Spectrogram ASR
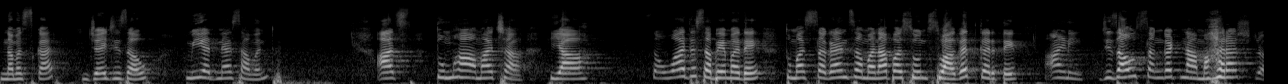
नमस्कार जय जिजाऊ मी यज्ञा सावंत. आज तुम्हा आम्हाच्या या संवाद सभेमध्ये तुम्हा सगळ्यांचं मनापासून स्वागत करते आणि जिजाऊ संघटना महाराष्ट्र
